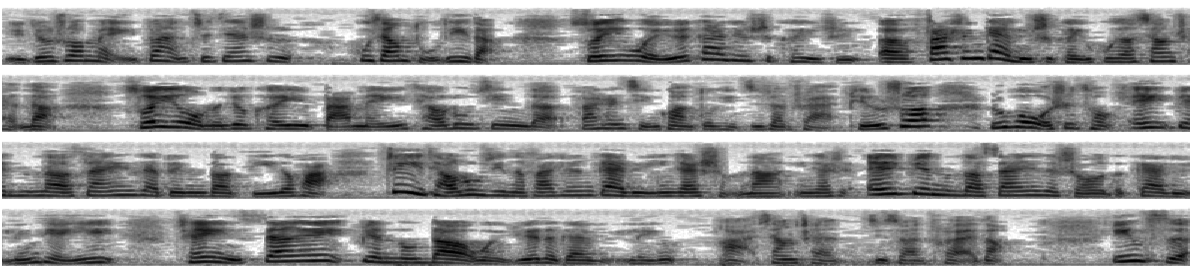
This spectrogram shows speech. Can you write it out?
也就是说每一段之间是。互相独立的，所以违约概率是可以是呃发生概率是可以互相相乘的，所以我们就可以把每一条路径的发生情况都可以计算出来。比如说，如果我是从 A 变成到三 A 再变成到 D 的话，这一条路径的发生概率应该什么呢？应该是 A 变动到三 A 的时候的概率零点一乘以三 A 变动到违约的概率零啊相乘计算出来的。因此，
